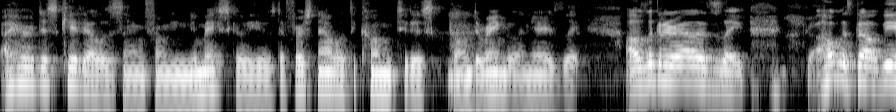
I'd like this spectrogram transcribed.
I heard this kid that was um, from New Mexico. He was the first Navajo to come to this um, Durango, and here's like, I was looking around. I was like, I hope it's not me.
